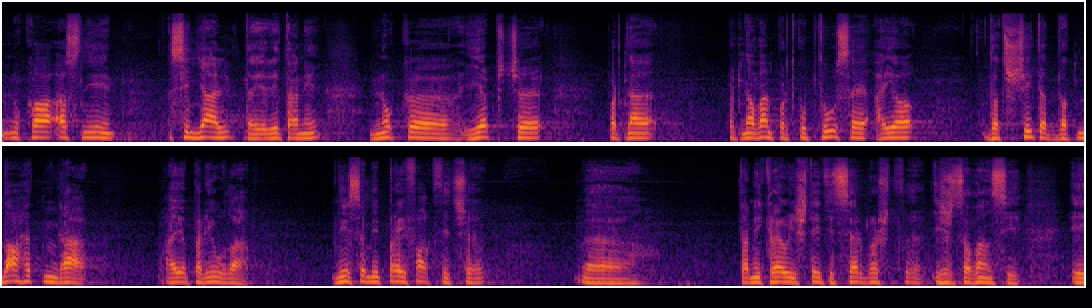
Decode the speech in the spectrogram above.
nuk ka asnjë sinjal deri tani, nuk jep që për të në Për të na dhenë për të kuptu se ajo do të shqitet, do të ndahet nga ajo periudha. Nisemi prej faktit që tani kreu i shtetit serb është ish-zëdhënësi i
